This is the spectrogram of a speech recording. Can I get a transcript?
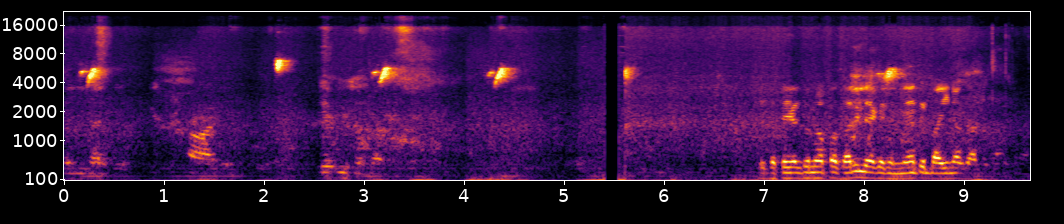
ਜਲਦੀ ਕਰਕੇ ਆ ਗਏ ਇਹ ਵੀ ਸੋਚਾ ਤੇ ਡਿਟੇਲ ਤੁਹਾਨੂੰ ਆਪਾਂ ਸਾਰੀ ਲੈ ਕੇ ਦਿੰਦੇ ਆ ਤੇ ਬਾਈ ਨਾਲ ਗੱਲ ਕਰਾਂਗੇ।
